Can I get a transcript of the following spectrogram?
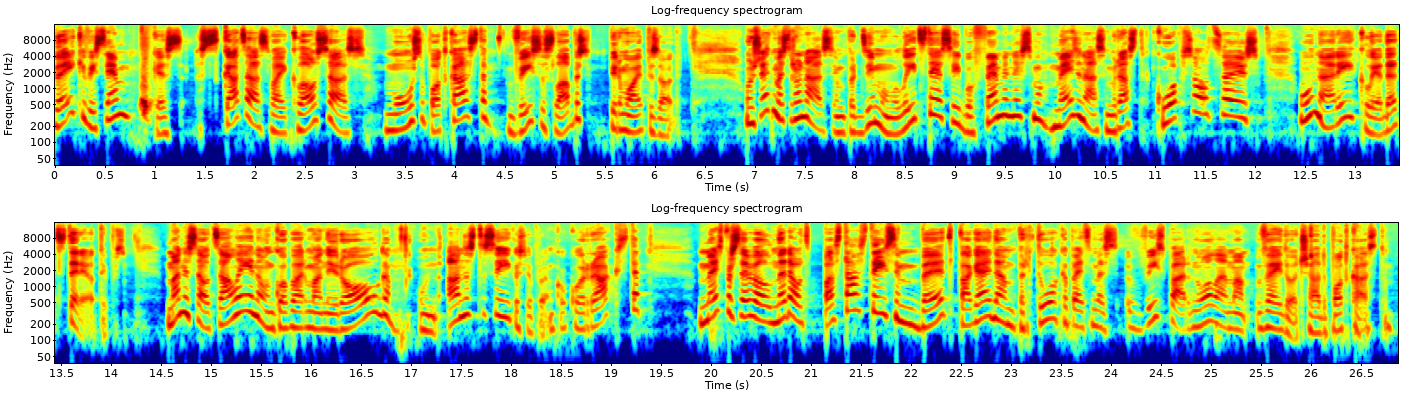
Sveiki visiem, kas skatās vai klausās mūsu podkāstu Visas labas pirmo epizodi. Un šeit mēs runāsim par dzimumu līdztiesību, feminismu, mēģināsim rast kopsaucējus un arī kliedēt stereotipus. Mani sauc Alīna, un kopā ar mani ir Olga un Anastasija, kas joprojām kaut ko raksta. Mēs par sevi vēl nedaudz pastāstīsim, bet pagaidām par to, kāpēc mēs vispār nolēmām veidot šādu podkāstu.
